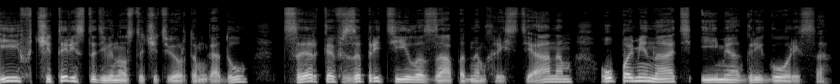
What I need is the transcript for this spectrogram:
и в 494 году церковь запретила западным христианам упоминать имя Григориса,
